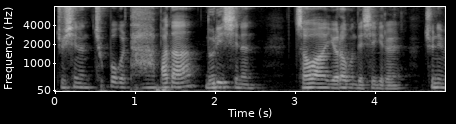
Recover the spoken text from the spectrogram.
주시는 축복을 다 받아 누리시는 저와 여러분 되시기를 주님의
